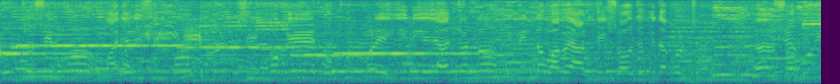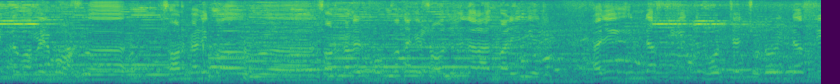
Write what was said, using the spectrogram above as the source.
ক্ষুদ্র শিল্প মাঝারি শিল্প শিল্পকে নতুন করে এগিয়ে নিয়ে যাওয়ার জন্য বিভিন্নভাবে আর্থিক সহযোগিতা করছে। আহ, সরকারি সরকারের পক্ষ থেকে সহযোগিতার হাত বাড়িয়ে দিয়েছে। কাজে ইন্ডাস্ট্রি কিন্তু ঘটছে ছোটো ইন্ডাস্ট্রি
